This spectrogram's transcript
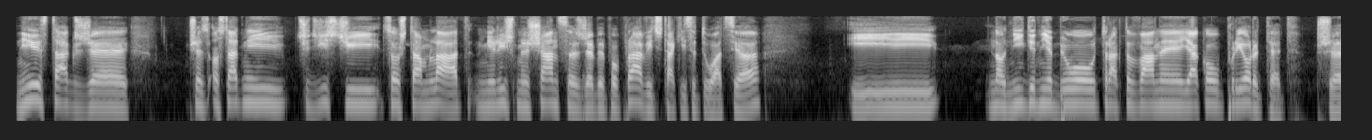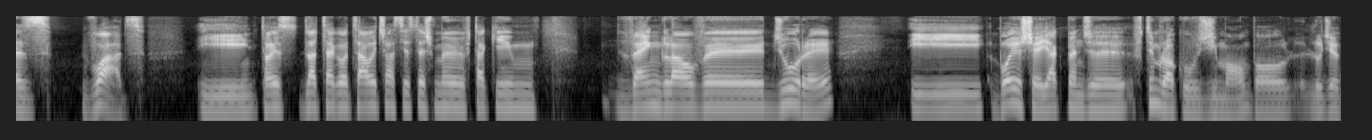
nie jest tak, że przez ostatnie 30 coś tam lat mieliśmy szansę, żeby poprawić taką sytuację i no, nigdy nie było traktowane jako priorytet przez władz. I to jest dlatego cały czas jesteśmy w takim węglowy dziury. I boję się, jak będzie w tym roku zimą, bo ludzie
